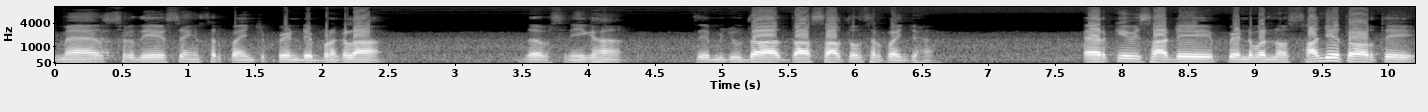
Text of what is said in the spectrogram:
ਮੈਂ ਸੁਖਦੇਵ ਸਿੰਘ, ਸਰਪੰਚ ਪਿੰਡ ਇਬਨ ਕਲਾਂ ਦਾ ਵਸਨੀਕ ਹਾਂ ਤੇ ਮੌਜੂਦਾ 10 ਸਾਲ ਤੋਂ ਸਰਪੰਚ ਹਾਂ। ਐਰਕੇ ਵੀ ਸਾਡੇ ਪਿੰਡ ਵੱਲੋਂ ਸਾਂਝੇ ਤੌਰ ਤੇ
